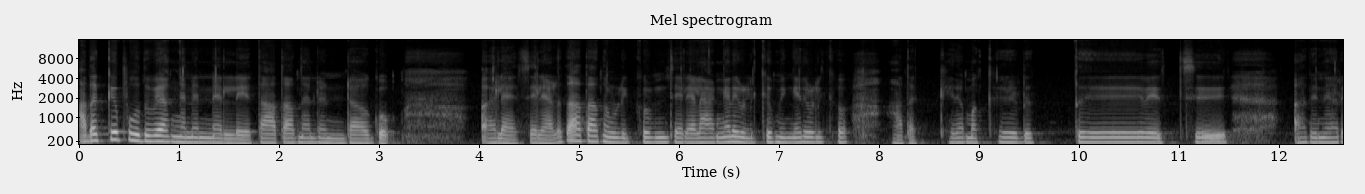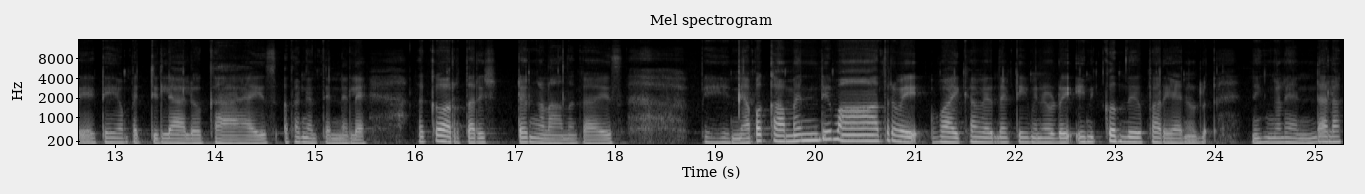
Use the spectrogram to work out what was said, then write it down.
അതൊക്കെ പൊതുവെ അങ്ങനെ തന്നെയല്ലേ? താത്ത തന്നെ ഉണ്ടാകും. അല്ലേ? ചില ആൾ താത്താന്ന് വിളിക്കും ചില ആൾ അങ്ങനെ വിളിക്കും ഇങ്ങനെ വിളിക്കും. അതൊക്കെ നമുക്ക് എടുത്ത് വെച്ച് അതിനെ റിയാക്ട് ചെയ്യാൻ പറ്റില്ലല്ലോ കായസ് അതങ്ങനെ തന്നെയല്ലേ? അതൊക്കെ ഓർത്തർ ഇഷ്ടങ്ങളാണ് കായസ് പിന്നെ അപ്പോൾ കമന്റ് മാത്രം വായിക്കാൻ വരുന്ന ടീമിനോട് എനിക്കൊന്ന് പറയാനുള്ളൂ. നിങ്ങൾ എന്തായാലും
